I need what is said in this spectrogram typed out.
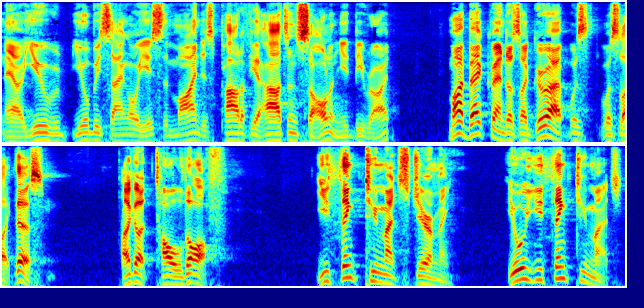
Now, you, you'll be saying, oh, yes, the mind is part of your heart and soul, and you'd be right. My background as I grew up was, was like this I got told off you think too much, Jeremy. You, you think too much.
